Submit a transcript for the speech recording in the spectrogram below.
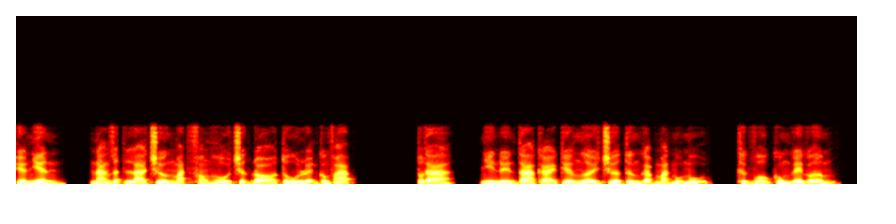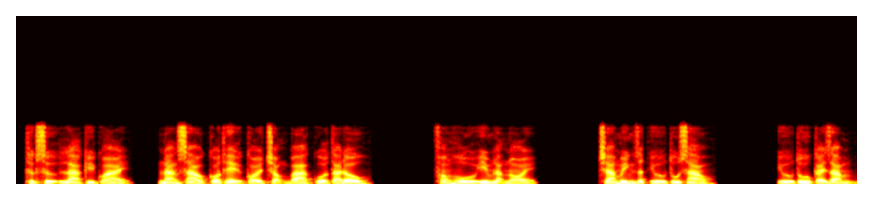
Hiển nhiên, nàng rất là trướng mắt phong hổ trước đó tu luyện công pháp. Tốt à, nhìn đến ta cái kia người chưa từng gặp mặt mụ mụ, thực vô cùng ghê gớm, thực sự là kỳ quái, nàng sao có thể coi trọng bà của ta đâu. Phong hổ im lặng nói, cha mình rất ưu tú sao? ưu tú cái rắm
